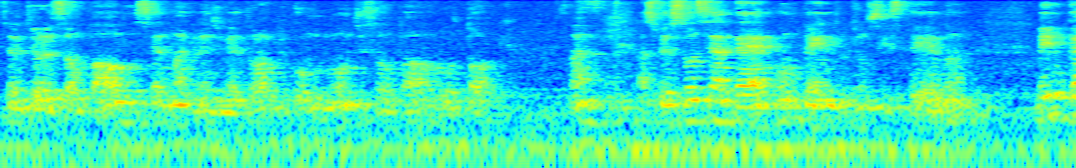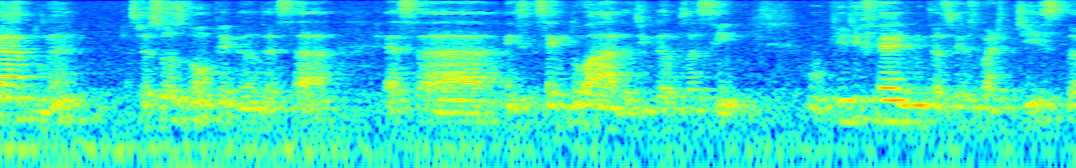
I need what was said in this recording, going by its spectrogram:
Você é no interior de São Paulo, você é numa grande metrópole como Monte São Paulo ou Tóquio. Né? As pessoas se adequam dentro de um sistema meio gato, né? As pessoas vão pegando essa, essa acentuada, digamos assim. O que difere muitas vezes o artista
